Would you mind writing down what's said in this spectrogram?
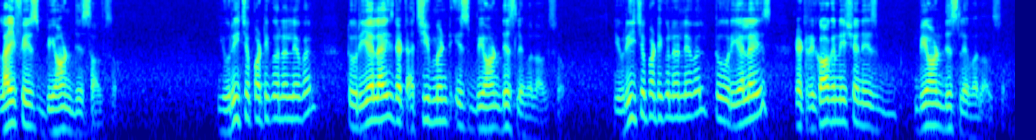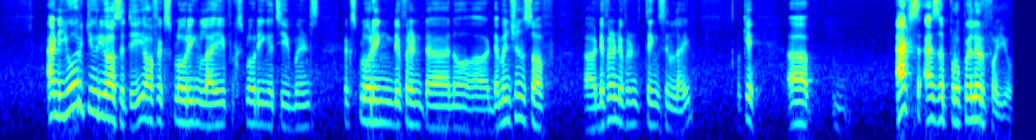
life is beyond this also. You reach a particular level to realize that achievement is beyond this level also. You reach a particular level to realize that recognition is beyond this level also. And your curiosity of exploring life, exploring achievements, exploring different uh, know, uh, dimensions of different different things in life, okay, uh, acts as a propeller for you.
